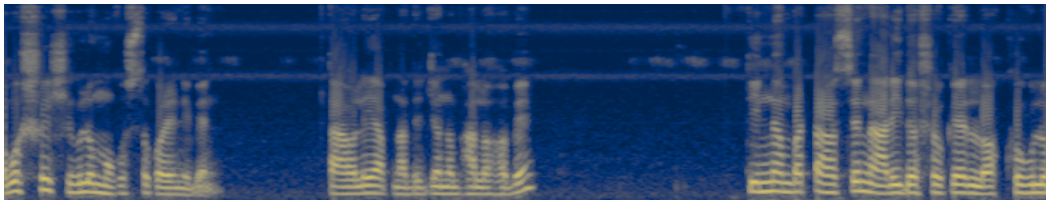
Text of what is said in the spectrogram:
অবশ্যই সেগুলো মুখস্থ করে নেবেন। তাহলেই আপনাদের জন্য ভালো হবে। তিন নাম্বারটা হচ্ছে নারী দশকের লক্ষ্যগুলো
